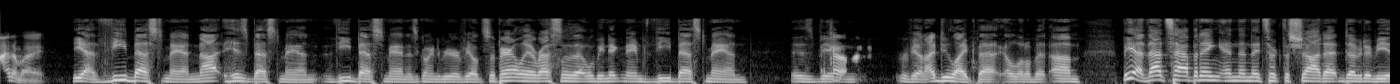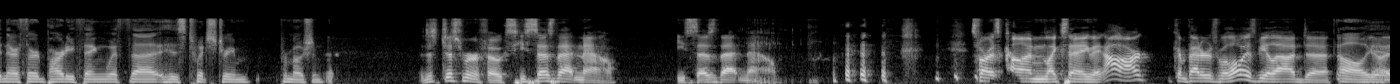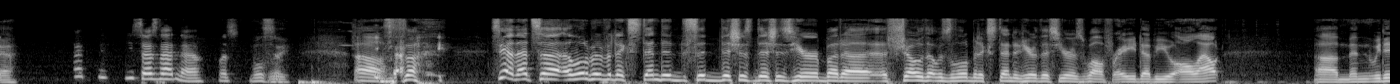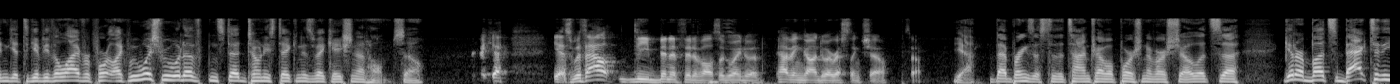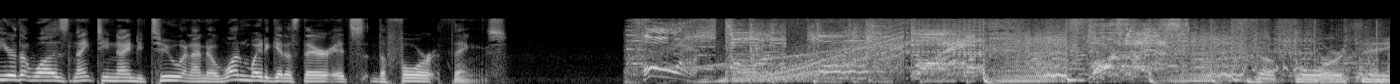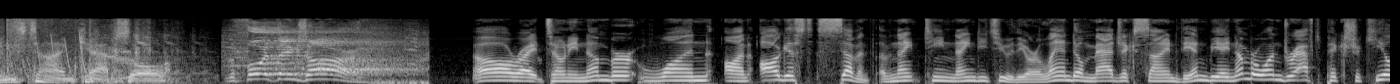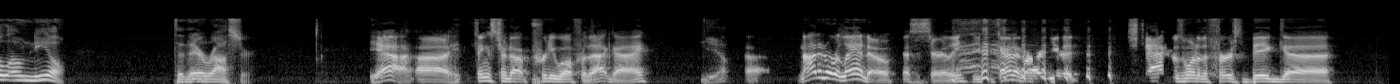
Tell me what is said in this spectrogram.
Dynamite. Yeah, the best man, not his best man. The best man is going to be revealed. So apparently, a wrestler that will be nicknamed the best man is being like revealed. I do like that a little bit. Um, but yeah, that's happening. And then they took the shot at WWE in their third party thing with uh, his Twitch stream promotion. Just, just remember, folks. He says that now. He says that now. as far as Khan, like saying that, oh, our competitors will always be allowed to. Oh you know, yeah. He says that now. Let's. We'll see. Oh, so, so yeah, that's uh, a little bit of an extended Sid Vicious Dishes here, but uh, a show that was a little bit extended here this year as well for AEW All Out. Um, and we didn't get to give you the live report like we wish we would have. Instead, Tony's taking his vacation at home. So yeah. Yes, without the benefit of also going to a, having gone to a wrestling show. So Yeah, that brings us to the time travel portion of our show. Let's uh, get our butts back to the year that was 1992, and I know one way to get us there. It's the four things. The Four Things Time Capsule. The four things are. All right, Tony. Number one on August 7th of 1992, the Orlando Magic signed the NBA number one draft pick Shaquille O'Neal to their roster. yeah, uh, things turned out pretty well for that guy. Yep. Not in Orlando necessarily. You can kind of argue that Shaq was one of the first big uh,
